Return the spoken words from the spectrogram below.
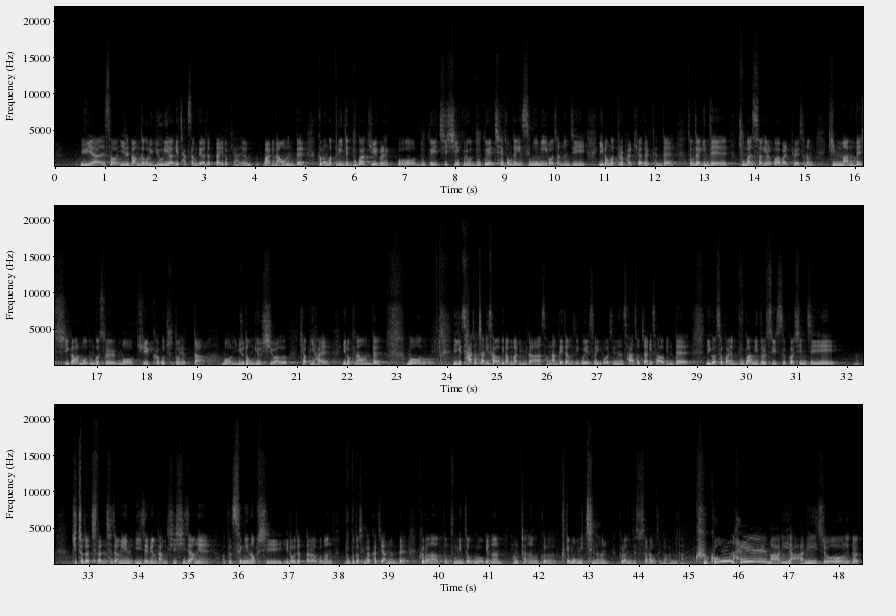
위해서 일방적으로 유리하게 작성되어졌다 이렇게 하- 말이 나오는데 그런 것들이 이제 누가 기획을 했고 누구의 지시 그리고 누구의 최종적인 승인이 이루어졌는지 이런 것들을 밝혀야 될 텐데 정작 이제 중간 수사 결과 발표에서는 김만배 씨가 모든 것을 뭐 기획하고 주도했다. 뭐 유동규 씨와의 협의하에 이렇게 나오는데 뭐 이게 4조짜리 사업이란 말입니다. 성남 대장지구에서 이루어지는 4조짜리 사업인데 이것을 과연 누가 믿을 수 있을 것인지 기초자치단체장인 이재명 당시 시장의 어떤 승인 없이 이루어졌다라고는 누구도 생각하지 않는데 그런 어떤 국민적 의혹에는 형편 그 크게 못 미치는 그런 이제 수사라고 생각합니다. 그건 할 말이 아니죠. 그러니까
